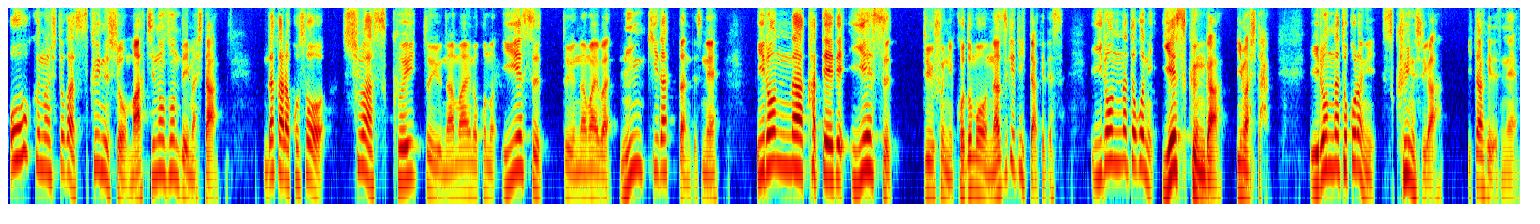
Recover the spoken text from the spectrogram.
多くの人が救い主を待ち望んでいました。だからこそ、主は救いという名前のこのイエスという名前は人気だったんですね。いろんな家庭でイエスというふうに子供を名付けていったわけです。いろんなところにイエス君がいました。いろんなところに救い主がいたわけですね。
